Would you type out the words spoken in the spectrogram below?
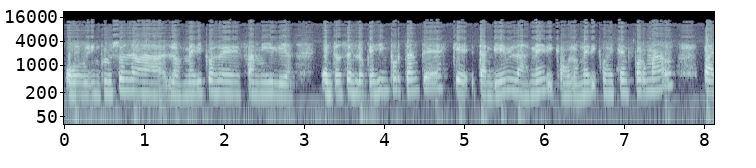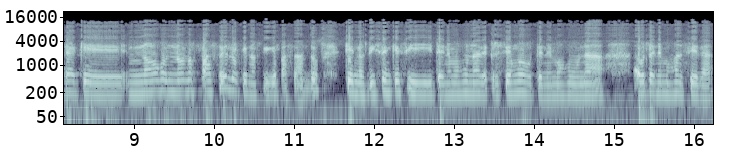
o incluso en los médicos de familia. Entonces, lo que es importante es que también las médicas o los médicos estén formados para que no, no nos pase lo que nos sigue pasando, que nos dicen que si tenemos una depresión o tenemos una o tenemos ansiedad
